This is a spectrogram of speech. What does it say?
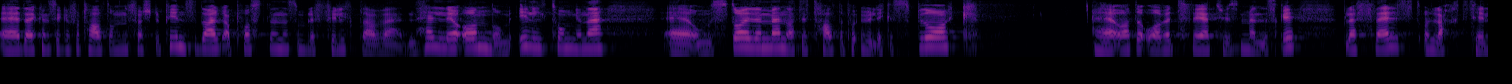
Eh, Dere kunne sikkert fortalt om den første pinsedag, apostlene som ble fylt av eh, Den hellige ånd, om ildtungene, eh, om stormen, at de talte på ulike språk. Og at det over 3000 mennesker ble frelst og lagt til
